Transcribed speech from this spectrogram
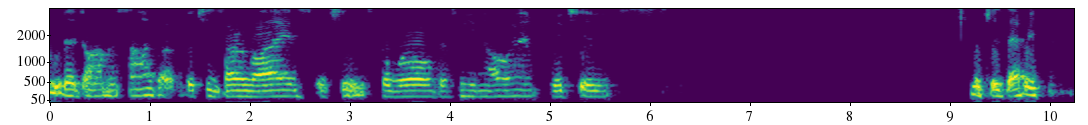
Buddha, Dharma, Sangha, which is our lives, which is the world as we know it, which is which is everything.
